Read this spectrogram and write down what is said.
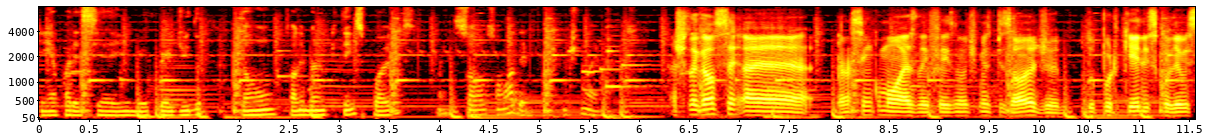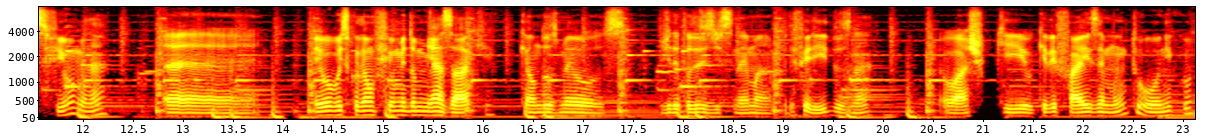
quem aparecer aí meio perdido. Então, só lembrando que tem spoilers, mas só, só um adendo, pode continuar. Acho legal, é, assim como o Wesley fez no último episódio, do porquê ele escolheu esse filme, né? É, eu vou escolher um filme do Miyazaki, que é um dos meus diretores de cinema preferidos, né? Eu acho que o que ele faz é muito único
